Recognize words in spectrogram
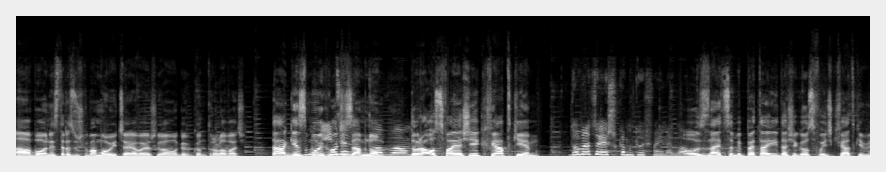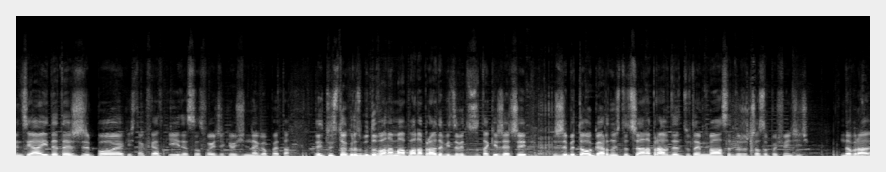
A, bo on jest teraz już chyba mój. Czekaj, bo już chyba mogę go kontrolować. Tak, jest mój, Idzie chodzi za za mną. tobą. Dobra, oswaja się jej kwiatkiem. Dobra, to ja szukam jakiegoś fajnego. O, znajdź sobie peta i da się go oswoić kwiatkiem, więc ja idę też po jakieś tam kwiatki i idę sobie oswoić jakiegoś innego peta. Ej, to jest tak rozbudowana mapa, naprawdę widzowie, to są takie rzeczy, że żeby to ogarnąć, to trzeba naprawdę tutaj masę dużo czasu poświęcić. Dobra,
